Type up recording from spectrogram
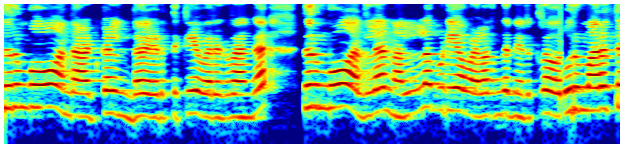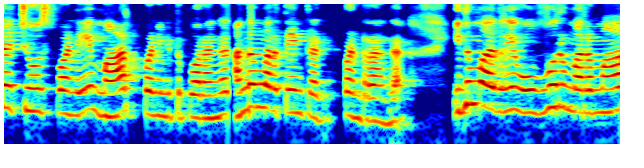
திரும்பவும் அந்த ஆட்கள் இந்த இடத்துக்கே வருகிறாங்க. திரும்பவும் அதில் நல்லபடியாக வளர்ந்து நிற்கிற ஒரு மரத்தை சூஸ் பண்ணி மார்க் பண்ணிக்கிட்டு போகிறாங்க அந்த மரத்தையும் கட் பண்ணுறாங்க இது மாதிரி ஒவ்வொரு மரமாக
